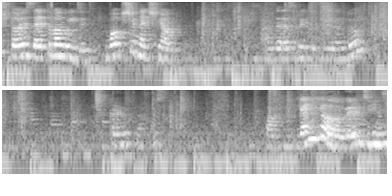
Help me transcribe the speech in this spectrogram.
что из этого выйдет. В общем, начнем. Надо раскрыть эту ерунду. Кормит на вкус. Пахнет. Я не ела, говорю,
